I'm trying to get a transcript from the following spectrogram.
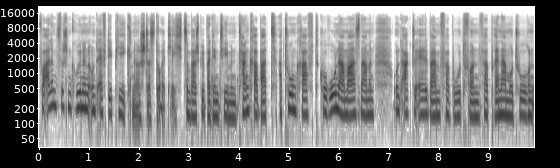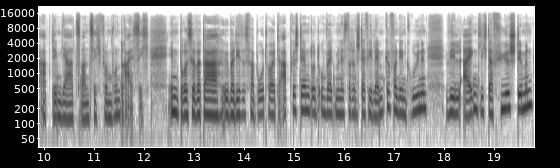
Vor allem zwischen Grünen und FDP knirscht es deutlich. Zum Beispiel bei den Themen Tankrabatt, Atomkraft, Corona-Maßnahmen und aktuell beim Verbot von Verbrennermotoren ab dem Jahr 2035. In Brüssel wird da über dieses Verbot heute abgestimmt und Umweltministerin Steffi Lemke von den Grünen will eigentlich dafür stimmen,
